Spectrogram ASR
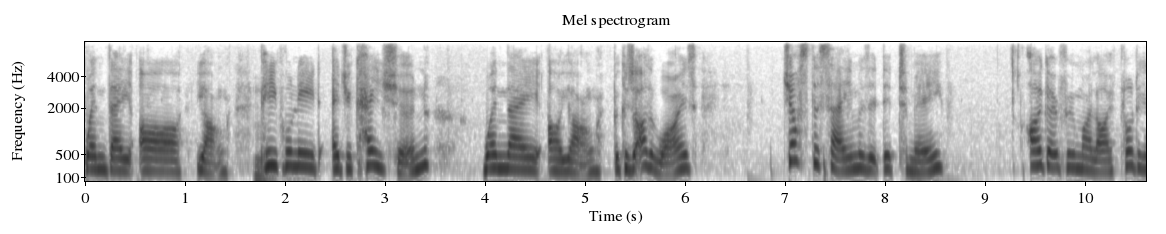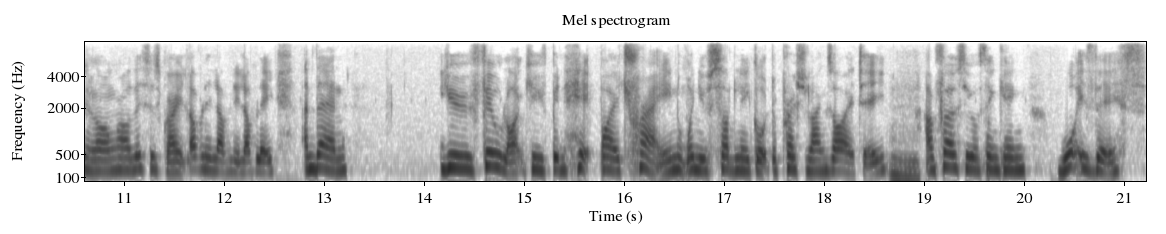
when they are young. Mm. People need education when they are young because otherwise, just the same as it did to me, I go through my life plodding along, oh, this is great, lovely, lovely, lovely. And then you feel like you've been hit by a train when you've suddenly got depression, anxiety. Mm-hmm. And firstly, you're thinking, what is this?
